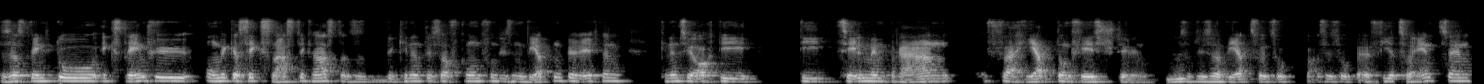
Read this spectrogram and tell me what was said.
Das heißt, wenn du extrem viel Omega-6-lastig hast, also wir können das aufgrund von diesen Werten berechnen, können sie auch die, die Zellmembranverhärtung feststellen. Mhm. Also dieser Wert soll so quasi so bei 4 zu 1 sein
